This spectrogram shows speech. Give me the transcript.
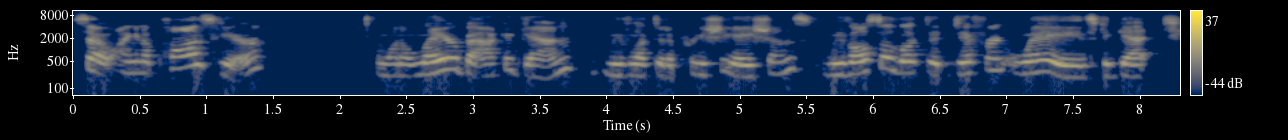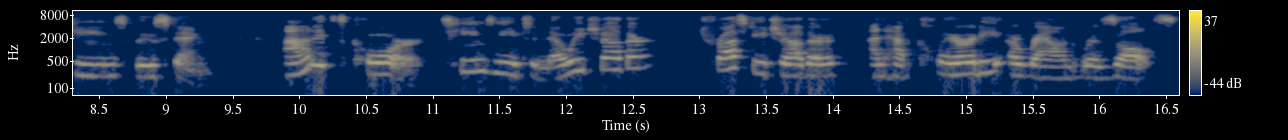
So I'm going to pause here. I want to layer back again. We've looked at appreciations. We've also looked at different ways to get teams boosting. At its core, teams need to know each other, trust each other, and have clarity around results.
